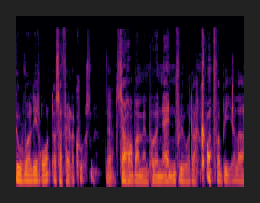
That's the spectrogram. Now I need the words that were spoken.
duver lidt rundt, og så falder kursen. Ja. Så hopper man på en anden flyver, der kommer forbi, eller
